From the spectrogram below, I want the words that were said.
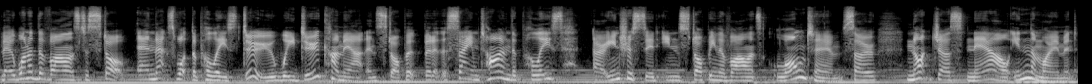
They wanted the violence to stop. And that's what the police do. We do come out and stop it, but at the same time, the police are interested in stopping the violence long term. So, not just now in the moment,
